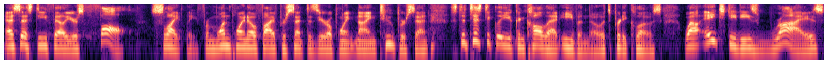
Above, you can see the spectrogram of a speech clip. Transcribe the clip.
SSD failures fall slightly from 1.05% to 0.92%. Statistically, you can call that even, though it's pretty close, while HDDs rise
